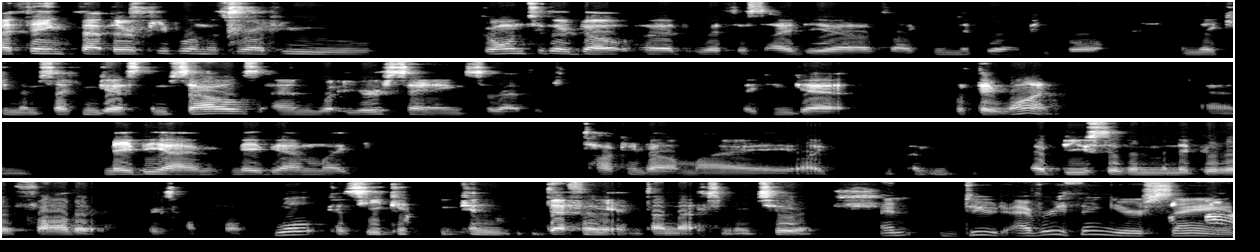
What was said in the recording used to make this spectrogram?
I think that there are people in this world who go into their adulthood with this idea of like manipulating people and making them second guess themselves and what you're saying so that they can they can get what they want. And maybe I'm maybe I'm like talking about my like um, abusive and manipulative father, for example, well because he can he can definitely have done that to me too. and dude everything you're saying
